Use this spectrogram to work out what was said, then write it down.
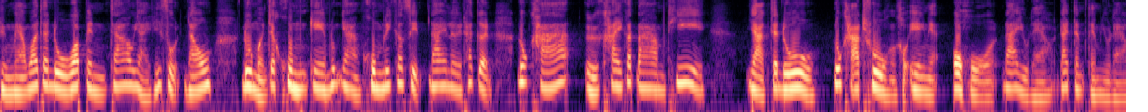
ถึงแม้ว่าจะดูว่าเป็นเจ้าใหญ่ที่สุดแล้วดูเหมือนจะคุมเกมทุกอย่างคุมลิขสิทธิ์ได้เลย ถ้าเกิดลูกค้าหรือใครก็ตามที่ อยากจะดูลูกค้า True ของเขาเองเนี่ยโอ้โห ได้อยู่แล้วได้เต็มๆอยู่แล้ว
